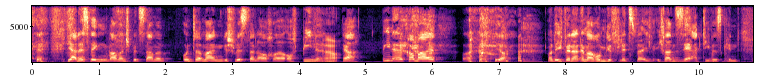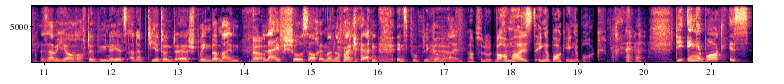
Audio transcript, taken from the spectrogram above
ja, deswegen war mein Spitzname unter meinen Geschwistern auch äh, oft Biene. Ja. ja. Biene, komm mal, ja. Und ich bin dann immer rumgeflitzt, weil ich, ich war ein sehr aktives Kind. Das habe ich ja auch auf der Bühne jetzt adaptiert und äh, springe bei meinen ja. Live-Shows auch immer noch mal gern ins Publikum äh, rein. Absolut. Warum heißt Ingeborg Ingeborg? Die Ingeborg ist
